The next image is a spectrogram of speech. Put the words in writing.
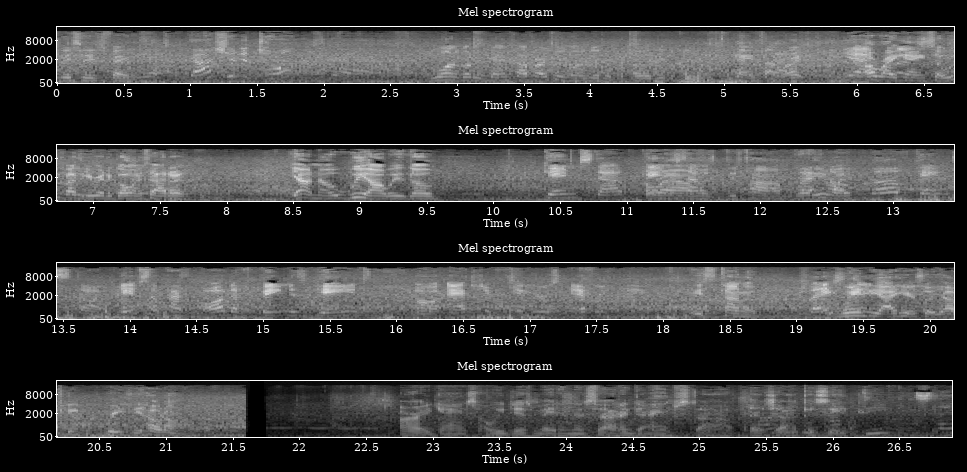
This is his face. Y'all should have told. You want to go to GameStop first, or you want to get the, uh, get the food? GameStop, right? Yeah, All right, cause- gang. So we about to get ready to go inside. Of, y'all know we always go GameStop. around GameStop. this time, but But anyway. I love GameStop. GameStop has all the famous games, uh, action figures, everything. It's kind of PlayStation. windy out here, so y'all be breezy. Hold on. All right, gang. So we just made it inside of GameStop, as y'all can see. Demon Slayer,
